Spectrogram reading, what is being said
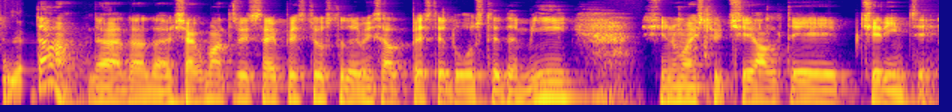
De... Da, da, da, da. Și acum trebuie să ai peste 100 de mii sau peste 200 de mii și nu mai știu ce alte cerințe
